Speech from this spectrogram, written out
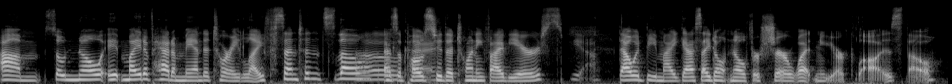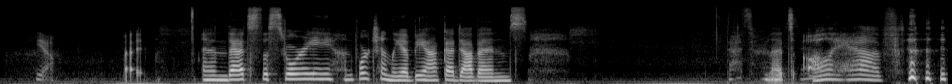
Um, so no, it might have had a mandatory life sentence though, Oh, as opposed okay. to the 25 years. Yeah. That would be my guess. I don't know for sure what New York law is though. Yeah. But and that's the story, unfortunately, of Bianca Devins. That's really That's sad. all I have.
